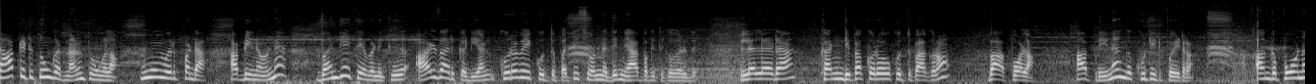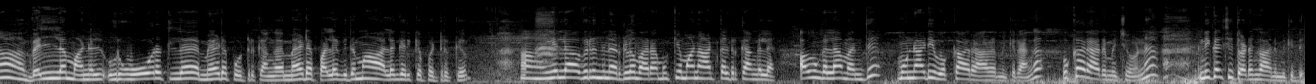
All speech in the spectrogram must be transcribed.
சாப்பிட்டுட்டு தூங்குறதுனாலும் தூங்கலாம். உன் விருப்பம்டா. அப்படின்னோடனே வந்தியத்தேவனுக்கு ஆழ்வார்க்கடியான் குறவை கூத்து பற்றி சொன்னது ஞாபகத்துக்கு வருது. இல்லை இல்லைடா கண்டிப்பாக குறவை குத்து பார்க்குறோம் வா போகலாம் அப்படின்னு அங்கே கூட்டிகிட்டு போயிடுறான். அங்கே போனால் வெள்ளை மணல் ஒரு ஓரத்தில் மேடை போட்டிருக்காங்க. மேடை பல விதமாக அலங்கரிக்கப்பட்டிருக்கு எல்லா விருந்தினர்களும் வர முக்கியமான ஆட்கள் இருக்காங்கல்ல. அவங்கெல்லாம் வந்து முன்னாடி உட்கார ஆரம்பிக்கிறாங்க. உட்கார ஆரம்பித்தோன்னே நிகழ்ச்சி தொடங்க ஆரம்பிக்குது.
